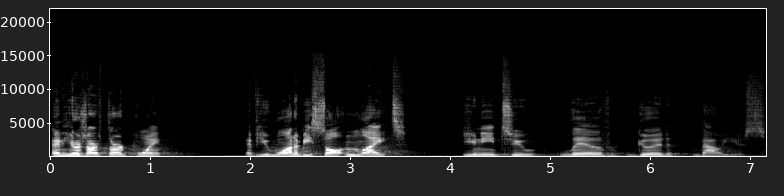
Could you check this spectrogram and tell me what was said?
And here's our third point if you want to be salt and light, you need to live good values.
